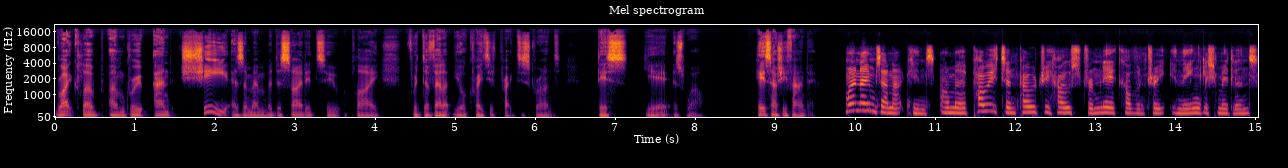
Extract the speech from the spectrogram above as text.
Write Club um, group, and she, as a member, decided to apply for Develop Your Creative Practice grant this year as well. Here's how she found it. My name's Ann Atkins. I'm a poet and poetry host from near Coventry in the English Midlands.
